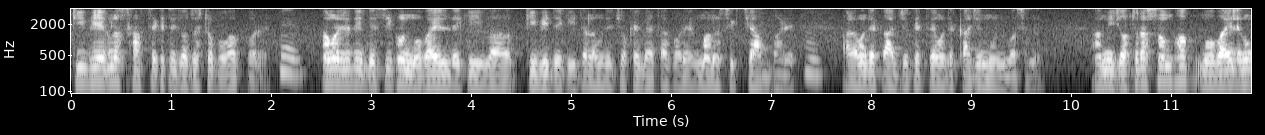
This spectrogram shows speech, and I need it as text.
টিভি এগুলো স্বাস্থ্যের ক্ষেত্রে যথেষ্ট প্রভাব পড়ে। আমরা যদি বেশিক্ষণ মোবাইল দেখি বা টিভি দেখি তাহলে আমাদের চোখে ব্যথা করে মানসিক চাপ বাড়ে আর আমাদের কার্যক্ষেত্রে আমাদের কাজে মন বসে না। আমি যতটা সম্ভব মোবাইল এবং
